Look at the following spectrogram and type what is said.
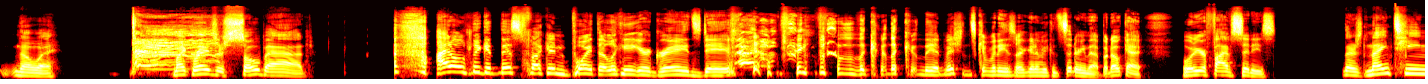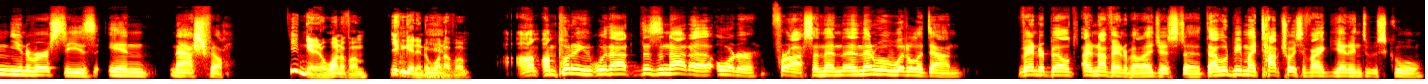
no way my grades are so bad I don't think at this fucking point they're looking at your grades, Dave. I don't think the, the, the, the admissions committees are going to be considering that. But okay, what are your five cities? There's 19 universities in Nashville You can get into one of them. You can get into Yeah. one of them. I'm, I'm putting without this is not a order for us and then and then we'll whittle it down Vanderbilt I'm not Vanderbilt I just uh, that would be my top choice if I could get into a school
